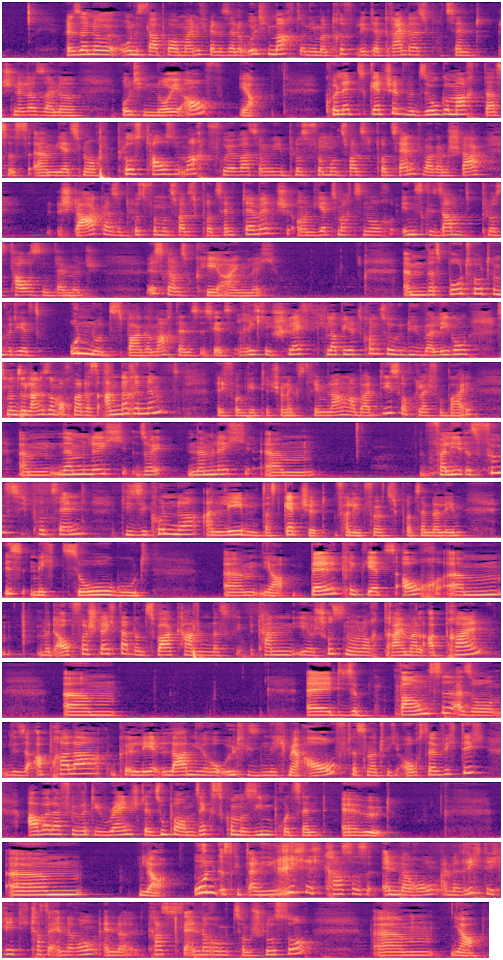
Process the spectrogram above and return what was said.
Wenn er seine, ohne Star Power meine ich, wenn er seine Ulti macht und jemand trifft, lädt er 33% schneller seine Ulti neu auf. Ja. Colette's Gadget wird so gemacht, dass es ähm, jetzt noch plus 1000 macht. Früher war es irgendwie plus 25%, war ganz stark stark, also plus 25% Damage. Und jetzt macht es nur insgesamt plus 1000 Damage. Ist ganz okay eigentlich. Ähm, das Boot-Totem wird jetzt unnutzbar gemacht, denn es ist jetzt richtig schlecht. Ich glaube, jetzt kommt so die Überlegung, dass man so langsam auch mal das andere nimmt. Die Folge geht jetzt schon extrem lang, aber die ist auch gleich vorbei. Ähm, nämlich, so, nämlich ähm, verliert es 50% die Sekunde an Leben. Das Gadget verliert 50% an Leben ist nicht so gut. Ähm, ja, Bell kriegt jetzt auch, ähm, wird auch verschlechtert und zwar kann, das, kann ihr Schuss nur noch dreimal abprallen. Ähm, äh, diese Bounce, also diese Abpraller, laden ihre Ultis nicht mehr auf. Das ist natürlich auch sehr wichtig. Aber dafür wird die Range der Super um 6,7% erhöht. Ähm, ja, und es gibt eine richtig krasse Änderung, eine richtig, richtig krasse Änderung, eine krasseste Änderung zum Schluss so. Ähm, ja.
